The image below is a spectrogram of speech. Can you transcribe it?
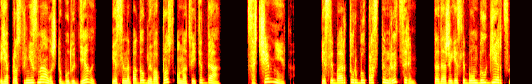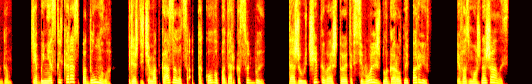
я просто не знала, что буду делать, если на подобный вопрос он ответит «да». Зачем мне это? Если бы Артур был простым рыцарем, да даже если бы он был герцогом, я бы несколько раз подумала, прежде чем отказываться от такого подарка судьбы, даже учитывая, что это всего лишь благородный порыв и, возможно, жалость.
